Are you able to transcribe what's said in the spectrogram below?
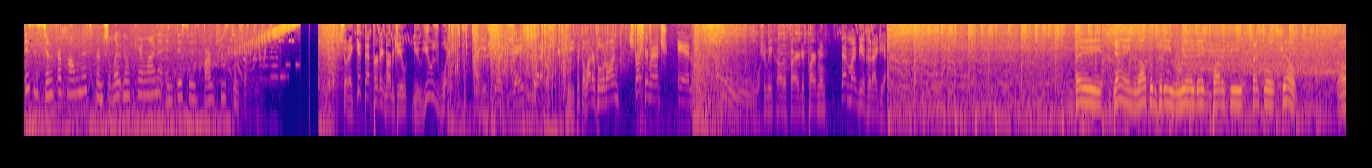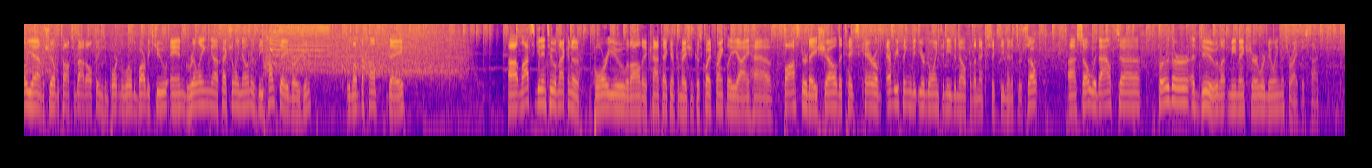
This is Jennifer Palamas from Charlotte, North Carolina, and this is Barbecue Central. So to get that perfect barbecue, you use wood. Are you sure it's safe? Whatever. We put the lighter fluid on, strike the match, and oh! Should we call the fire department? That might be a good idea. Hey, gang, welcome to the Really Big Barbecue Central Show. Oh, yeah, the show that talks about all things important in the world of barbecue and grilling, affectionately known as the Hump Day version. We love the Hump Day. Uh, lots to get into. I'm not going to bore you with all the contact information because, quite frankly, I have fostered a show that takes care of everything that you're going to need to know for the next 60 minutes or so. Uh, so, without uh, further ado, let me make sure we're doing this right this time.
